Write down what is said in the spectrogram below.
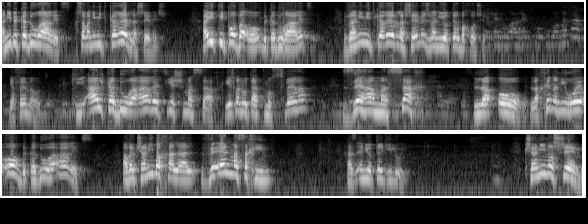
אני בכדור הארץ, עכשיו אני מתקרב לשמש. הייתי פה באור, בכדור הארץ, ואני מתקרב לשמש ואני יותר בחושך. כדור הארץ הוא, המסך. יפה מאוד. כי על כדור הארץ יש מסך, יש לנו את האטמוספירה, זה המסך לאור, לכן אני רואה אור בכדור הארץ. אבל כשאני בחלל ואין מסכים, אז אין יותר גילוי. כשאני נושם,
